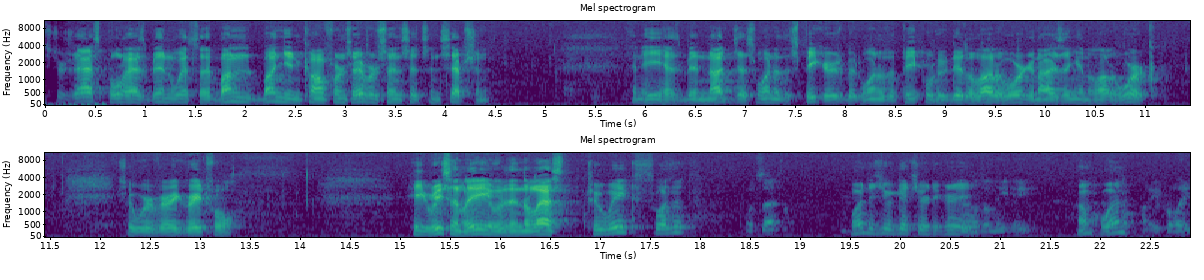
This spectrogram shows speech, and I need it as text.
Mr. Zaspel has been with the Bun- Bunyan Conference ever since its inception. And he has been not just one of the speakers, but one of the people who did a lot of organizing and a lot of work. So we're very grateful. He recently, within the last two weeks, was it? What's that? When did you get your degree? That was on the 8th, Huh? When? uh, April 8th.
